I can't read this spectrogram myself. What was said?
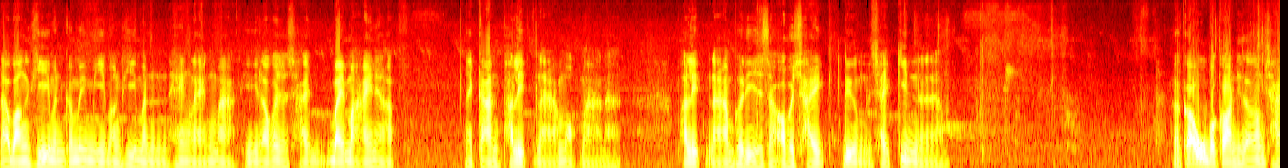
แล้วบางที่มันก็ไม่มีบางที่มันแห้งแล้งมาก ทีนี้เราก็จะใช้ใบไม้นะครับ ในการผลิตน้ำออกมานะฮะผลิตน้ำเพื่อที่จะเอาไปใช้ดื่มหรือใช้กินนะครับ แล้วก็อุปกรณ์ที่เราต้องใช้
